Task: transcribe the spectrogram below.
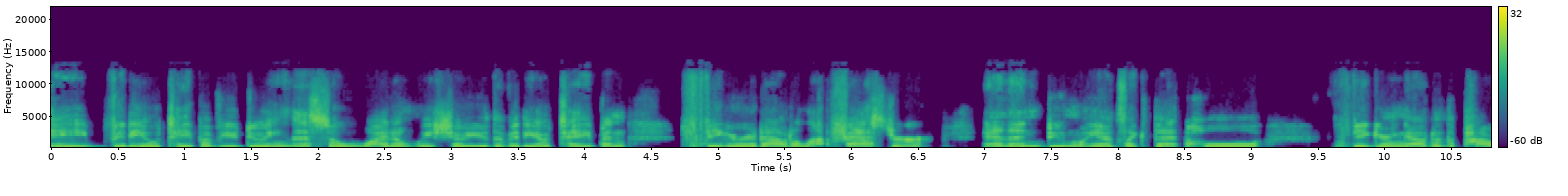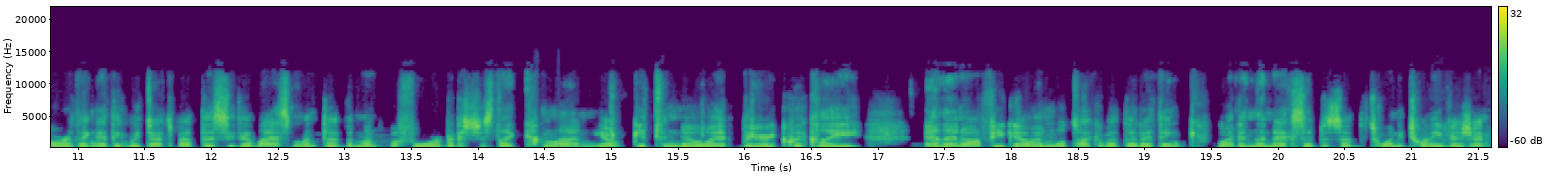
a videotape of you doing this, so why don't we show you the videotape and figure it out a lot faster, and then do more? You know, it's like that whole figuring out of the power thing. I think we talked about this either last month or the month before, but it's just like, come on, you know, get to know it very quickly and then off you go. And we'll talk about that, I think, what, in the next episode, the 2020 vision.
